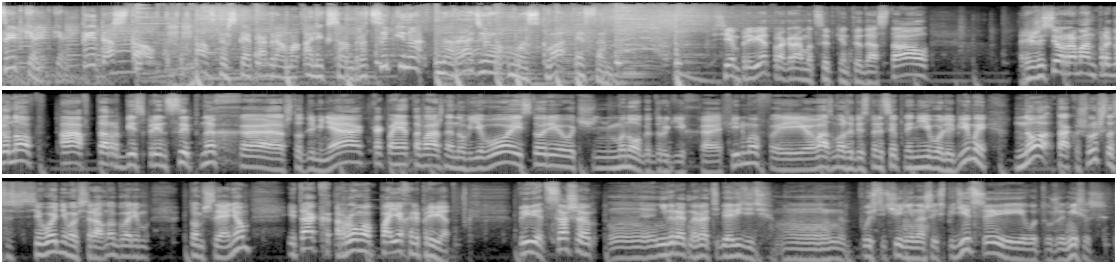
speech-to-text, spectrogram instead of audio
Цыпкин, ты достал. Авторская программа Александра Цыпкина на радио Москва-ФМ. Всем привет, программа «Цыпкин, ты достал». Режиссер Роман Прыгунов, автор «Беспринципных», э, что для меня, как понятно, важно, но в его истории очень много других э, фильмов, и, возможно, «Беспринципный» не его любимый, но так уж вышло, сегодня мы все равно говорим в том числе о нем. Итак, Рома, поехали. Привет, Саша. Невероятно рад тебя видеть по истечении нашей экспедиции. И вот уже месяц,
